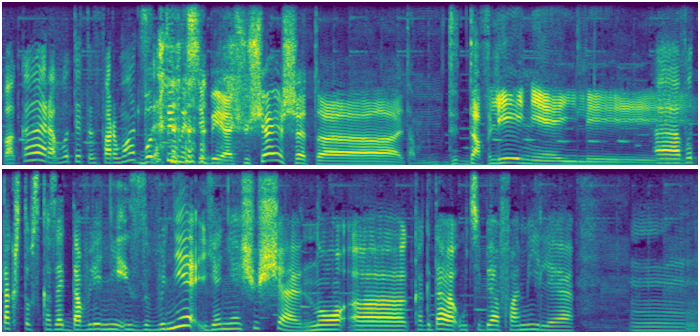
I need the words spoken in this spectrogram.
Пока работает информация. Вот ты на себе ощущаешь это там д- давление или... А, Вот так, чтобы сказать давление извне, я не ощущаю. Но а, когда у тебя фамилия м,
